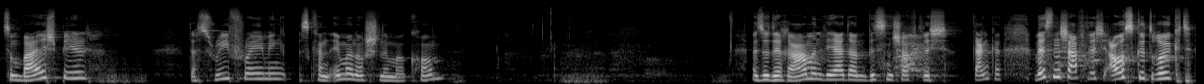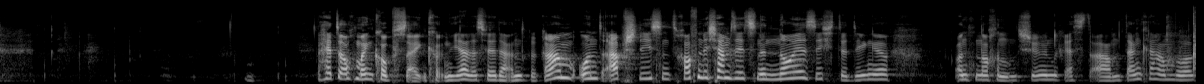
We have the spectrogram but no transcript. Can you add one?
Zum Beispiel das Reframing, es kann immer noch schlimmer kommen. Also der Rahmen wäre dann wissenschaftlich, danke, wissenschaftlich ausgedrückt, hätte auch mein Kopf sein können. Ja, das wäre der andere Rahmen. Und abschließend, hoffentlich haben Sie jetzt eine neue Sicht der Dinge und noch einen schönen Restabend. Danke, Hamburg.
